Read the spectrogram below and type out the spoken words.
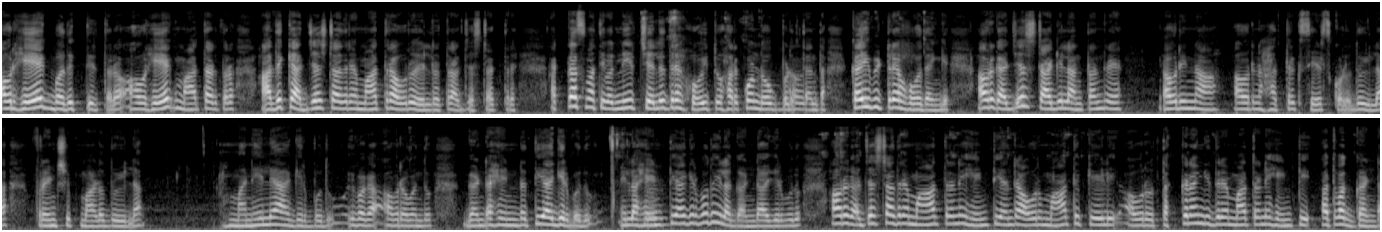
ಅವ್ರು ಹೇಗೆ ಬದುಕ್ತಿರ್ತಾರೋ ಅವ್ರು ಹೇಗೆ ಮಾತಾಡ್ತಾರೋ ಅದಕ್ಕೆ ಅಡ್ಜಸ್ಟ್ ಆದರೆ ಮಾತ್ರ ಅವರು ಎಲ್ಲರ ಹತ್ರ ಅಡ್ಜಸ್ಟ್ ಆಗ್ತಾರೆ. ಅಕಸ್ಮಾತ್ ಇವಾಗ ನೀರು ಚೆಲ್ಲಿದ್ರೆ ಹೋಯಿತು ಹರ್ಕೊಂಡು ಹೋಗ್ಬಿಡುತ್ತೆ ಅಂತ ಕೈ ಬಿಟ್ಟರೆ ಹೋದಂಗೆ. ಅವ್ರಿಗೆ ಅಡ್ಜಸ್ಟ್ ಆಗಿಲ್ಲ ಅಂತಂದರೆ ಅವರಿನ್ನ ಅವ್ರನ್ನ ಹತ್ತಿರಕ್ಕೆ ಸೇರಿಸ್ಕೊಳ್ಳೋದು ಇಲ್ಲ ಫ್ರೆಂಡ್ಶಿಪ್ ಮಾಡೋದು ಇಲ್ಲ. ಮನೆಯಲ್ಲೇ ಆಗಿರ್ಬೋದು ಇವಾಗ ಅವರ ಒಂದು ಗಂಡ ಹೆಂಡತಿ ಆಗಿರ್ಬೋದು ಇಲ್ಲ ಹೆಂಡತಿ ಆಗಿರ್ಬೋದು ಇಲ್ಲ ಗಂಡ ಆಗಿರ್ಬೋದು ಅವ್ರಿಗೆ ಅಡ್ಜಸ್ಟ್ ಆದರೆ ಮಾತ್ರನೇ ಹೆಂಡತಿ ಅಂದರೆ ಅವ್ರ ಮಾತು ಕೇಳಿ ಅವರು ತಕ್ಕನಂಗಿದ್ರೆ ಮಾತ್ರನೇ ಹೆಂಡತಿ ಅಥವಾ ಗಂಡ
